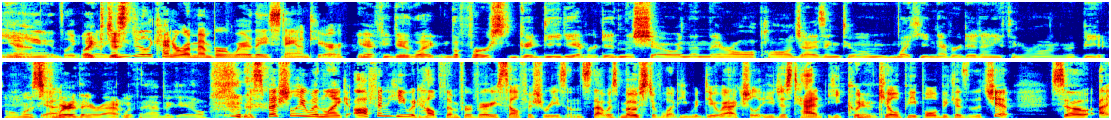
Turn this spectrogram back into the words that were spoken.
Yeah, it's like, like, you know, just- you need to like kind of remember where they stand here. Yeah, if he did like the first good deed he ever did in the show, and then they're all apologizing to him like he never did anything wrong, that'd be almost Yeah. where they're at with Abigail. Especially when like often he would help them for very selfish reasons. That was most of what he would do. Actually, he just had he couldn't Yeah. kill people because of the chip. So uh,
